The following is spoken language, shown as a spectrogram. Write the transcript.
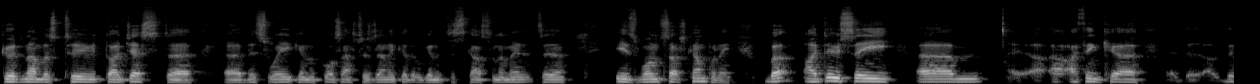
good numbers to digest uh, uh, this week. And of course, AstraZeneca, that we're going to discuss in a minute, uh, is one such company. But I do see. Um, I think uh, the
